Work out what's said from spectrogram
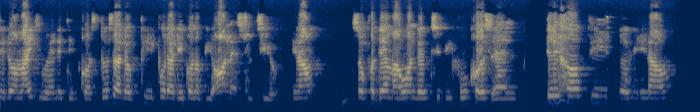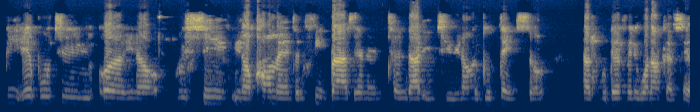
they don't like you or anything because those are the people that they're gonna be honest with you. You know, so for them, I want them to be focused and they healthy and you know be able to, uh, you know, receive, you know, comments and feedbacks and then turn that into, you know, a good thing. So that's definitely what I can say.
